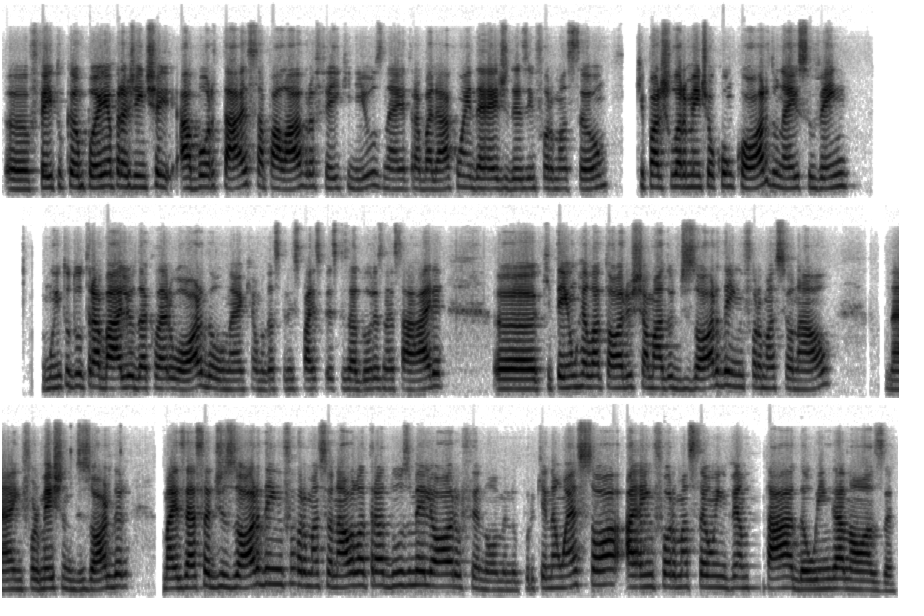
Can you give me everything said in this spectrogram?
uh, feito campanha para a gente abortar essa palavra fake news, né, e trabalhar com a ideia de desinformação, que particularmente eu concordo, né, isso vem muito do trabalho da Claire Wardle, né, que é uma das principais pesquisadoras nessa área, uh, que tem um relatório chamado Desordem Informacional, né, Information Disorder, mas essa desordem informacional ela traduz melhor o fenômeno, porque não é só a informação inventada ou enganosa,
